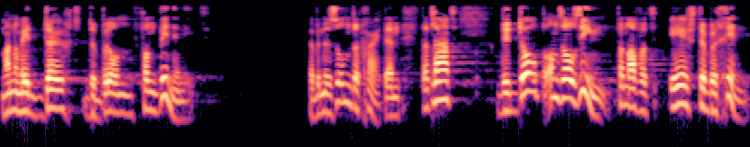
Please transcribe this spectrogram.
maar daarmee deugt de bron van binnen niet. We hebben een zondig hart en dat laat de doop ons al zien vanaf het eerste begin.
